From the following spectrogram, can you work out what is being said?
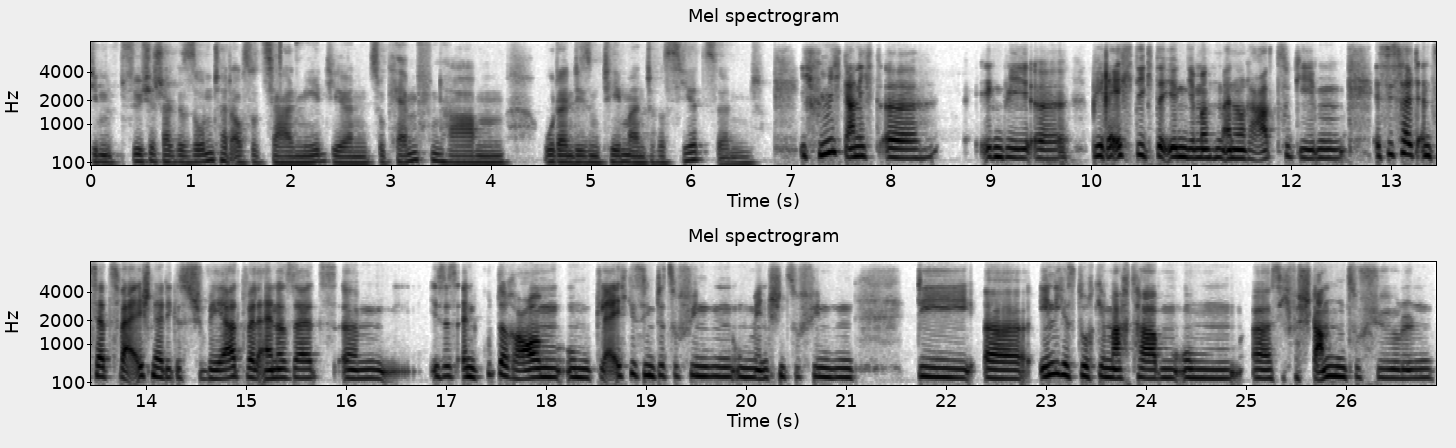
die mit psychischer Gesundheit auf sozialen Medien zu kämpfen haben oder in diesem Thema interessiert sind? Ich fühle mich gar nicht äh, irgendwie äh, berechtigt, da irgendjemandem einen Rat zu geben. Es ist halt ein sehr zweischneidiges Schwert, weil einerseits ähm, ist es ein guter Raum, um Gleichgesinnte zu finden, um Menschen zu finden, die äh, Ähnliches durchgemacht haben, um äh, sich verstanden zu fühlen.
